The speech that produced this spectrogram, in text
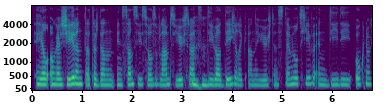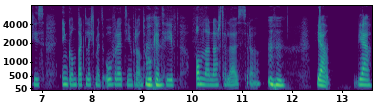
heel engagerend dat er dan instanties zoals de Vlaamse Jeugdraad, mhm. die wel degelijk aan de jeugd een stem wilt geven en die die ook nog eens in contact legt met de overheid die een verantwoordelijkheid mhm. heeft om daar naar te luisteren. Ja, ja.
